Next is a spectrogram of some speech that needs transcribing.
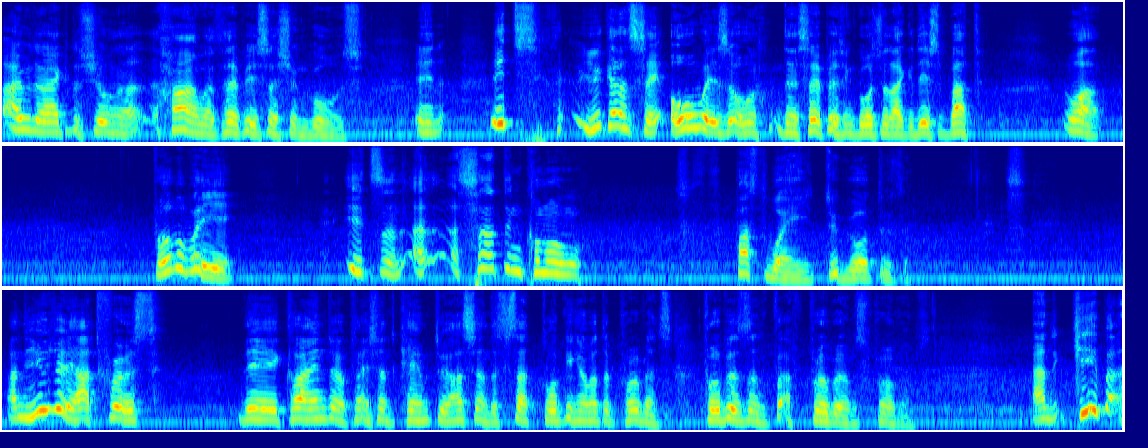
I would like to show how a therapy session goes. And it's, you can say always oh, the therapy session goes like this, but well, probably it's a, a certain common pathway to go to. The, and usually at first, the client or patient came to us and start talking about the problems, problems and problems, problems. And keep uh,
